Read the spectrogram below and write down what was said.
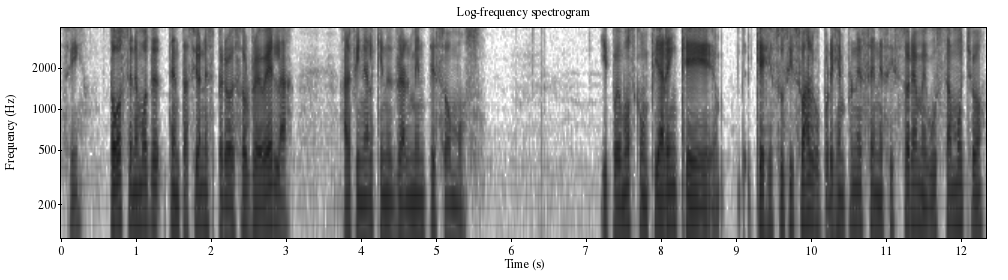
¿Sí? Todos tenemos tentaciones, pero eso revela al final quiénes realmente somos. Y podemos confiar en que, que Jesús hizo algo. Por ejemplo, en, en esa historia me gusta mucho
